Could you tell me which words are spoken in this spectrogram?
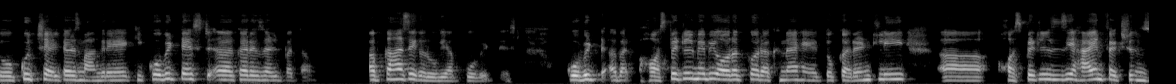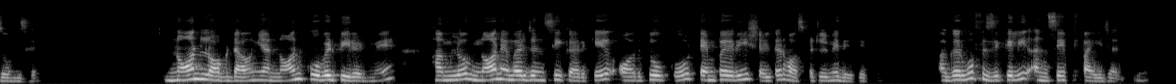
तो कुछ शेल्टर्स मांग रहे हैं कि कोविड टेस्ट का रिज़ल्ट बताओ। अब कहाँ से करोगे आप कोविड टेस्ट कोविड अगर हॉस्पिटल में भी औरत को रखना है तो करंटली हॉस्पिटल ये हाई इन्फेक्शन जोन है। नॉन लॉकडाउन या नॉन कोविड पीरियड में हम लोग नॉन इमरजेंसी करके औरतों को टेम्पररी शेल्टर हॉस्पिटल में देते थे। अगर वो फिजिकली अनसेफ पाई जाती है।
